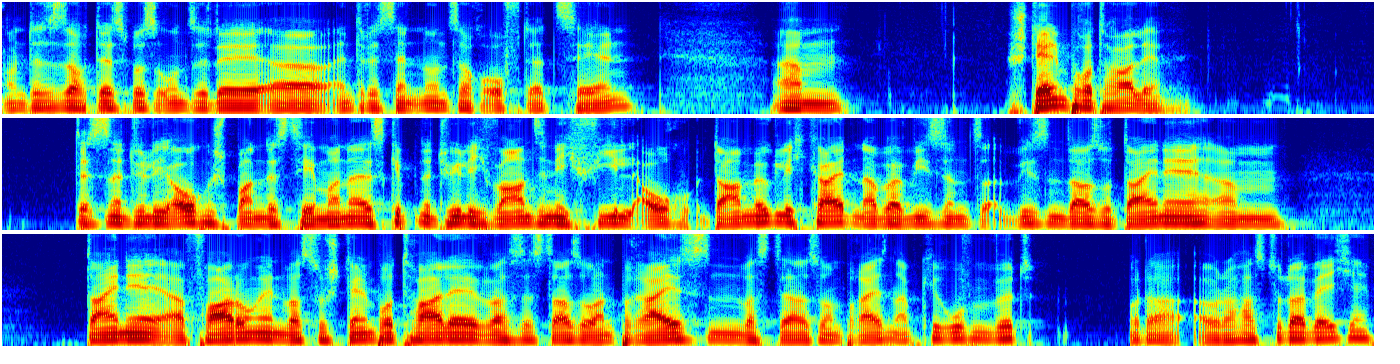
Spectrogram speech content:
Und das ist auch das, was unsere äh, Interessenten uns auch oft erzählen. Ähm, Stellenportale. Das ist natürlich auch ein spannendes Thema. Ne? Es gibt natürlich wahnsinnig viel auch da Möglichkeiten, aber wie sind, wie sind da so deine, ähm, deine Erfahrungen, was so Stellenportale, was ist da so an Preisen, was da so an Preisen abgerufen wird? Oder, oder hast du da welche?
